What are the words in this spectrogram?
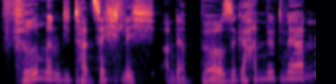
Firmen, die tatsächlich an der Börse gehandelt werden.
